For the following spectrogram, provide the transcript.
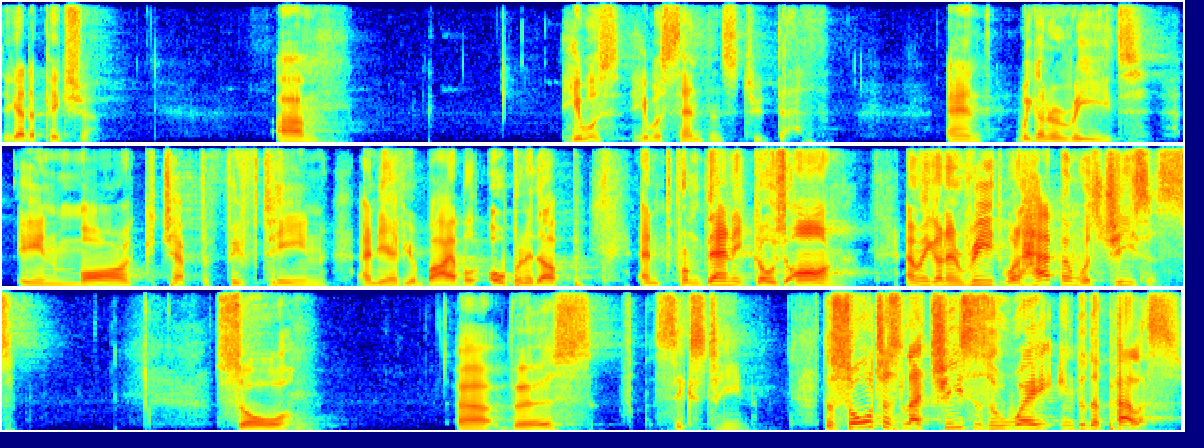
you got a picture um, he, was, he was sentenced to death. And we're going to read in Mark chapter 15, and you have your Bible, open it up. And from then it goes on. And we're going to read what happened with Jesus. So, uh, verse 16. The soldiers led Jesus away into the palace,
